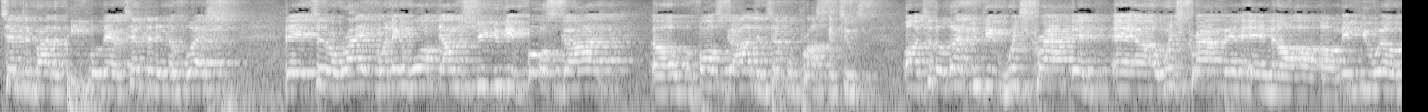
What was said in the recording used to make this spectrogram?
tempted by the people. They're tempted in the flesh. They, to the right, when they walk down the street, you get false god, uh, false gods and temple prostitutes. Uh, to the left, you get witchcraft and, and uh, witchcraft and, and uh, um, if you will,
